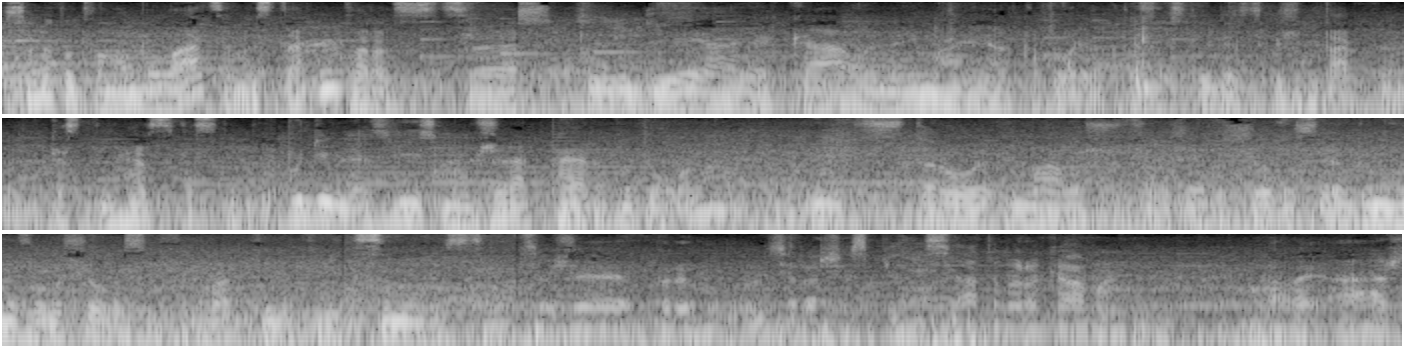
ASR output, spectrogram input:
Саме тут вона була, це майстерня. Зараз це студія, яка винаймає акторів. Акторська студія, скажімо так, кастингерська студія. Будівля, звісно, вже перебудована. Від старої мало що вже лишилося. Я думаю, залишилося хіба тільки самовості. Це вже перебудовується радше з 50-ми роками, але аж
